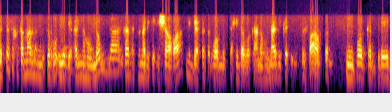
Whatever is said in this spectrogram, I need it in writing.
نتفق تماما في الرؤية بأنه لولا كانت هنالك اشارات من بعثه الأمم المتحدة وكان هنالك اصطفاف من فولكر بريس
